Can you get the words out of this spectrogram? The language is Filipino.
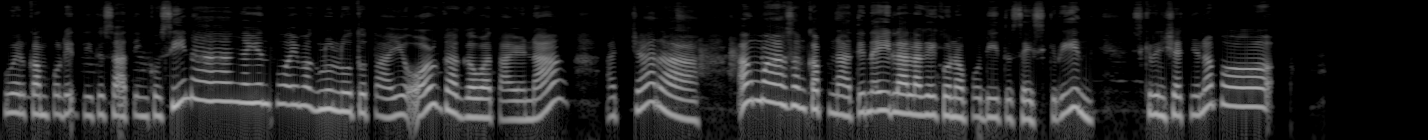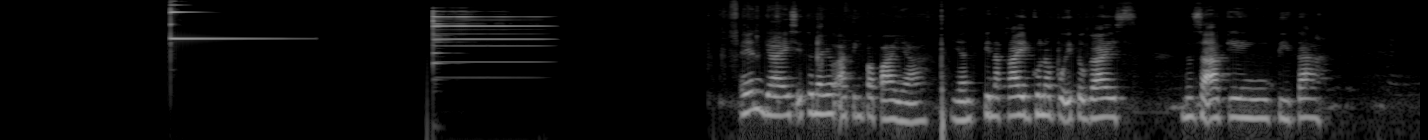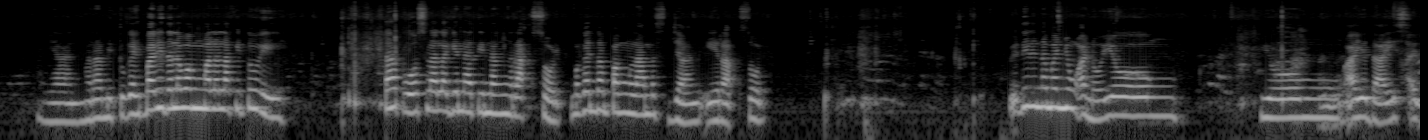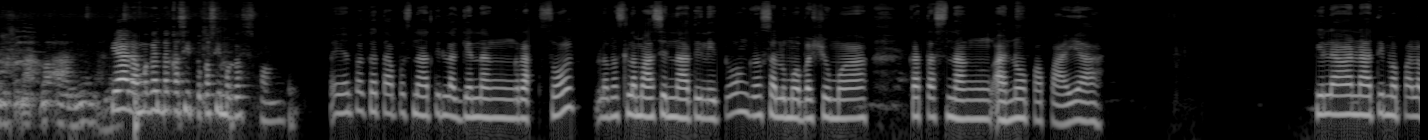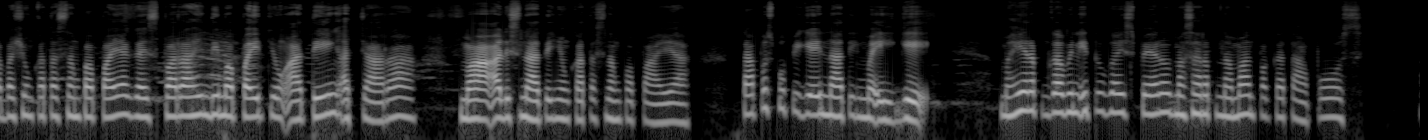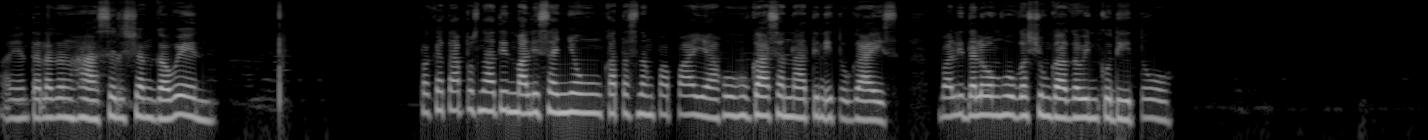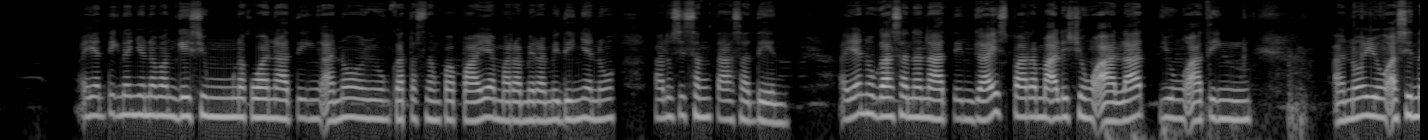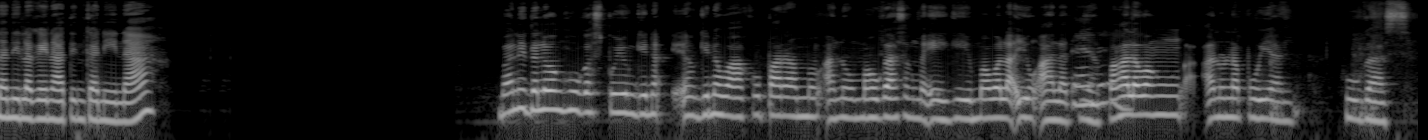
Welcome po ulit dito sa ating kusina. Ngayon po ay magluluto tayo or gagawa tayo ng atsara. Ang mga sangkap natin ay ilalagay ko na po dito sa screen. Screenshot nyo na po. Ayan guys, ito na yung ating papaya. Ayan, pinakaid ko na po ito guys. Dun sa aking tita. Ayan, marami to guys. Bali, dalawang malalaki to eh. Tapos, lalagyan natin ng rock salt. Magandang panglamas dyan, i-rock salt. Pwede rin naman yung ano, yung yung iodized. Ay, gusto na, maano na. Kaya lang, maganda kasi ito kasi magaspang. Ayan, pagkatapos natin lagyan ng rock salt, lamas-lamasin natin ito hanggang sa lumabas yung mga katas ng ano, papaya. Kailangan natin mapalabas yung katas ng papaya guys para hindi mapait yung ating atsara. Maaalis natin yung katas ng papaya. Tapos pupigain nating maigi. Mahirap gawin ito guys pero masarap naman pagkatapos. Ayan talagang hassle siyang gawin. Pagkatapos natin malisan yung katas ng papaya, huhugasan natin ito guys. Bali dalawang hugas yung gagawin ko dito. Ayan, tignan nyo naman guys yung nakuha nating ano, yung katas ng papaya. Marami-rami din yan, no? Halos isang tasa din. Ayan, hugasan na natin guys para maalis yung alat, yung ating ano, yung asin na nilagay natin kanina. Bali, dalawang hugas po yung gina ginawa ko para ma ano, mahugasang maigi, mawala yung alat niya. Pangalawang ano na po yan, hugas.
